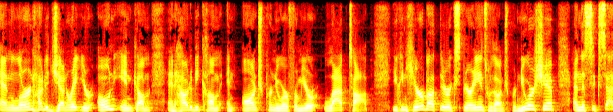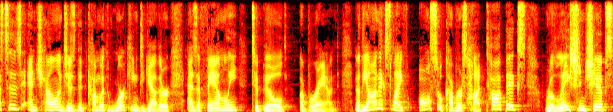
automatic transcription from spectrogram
and learn how to generate your own income and how to become an entrepreneur from your laptop. You can hear about their experience with entrepreneurship and the successes and challenges that come with working together as a family to build a brand. Now, the Onyx Life also covers hot topics, relationships,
